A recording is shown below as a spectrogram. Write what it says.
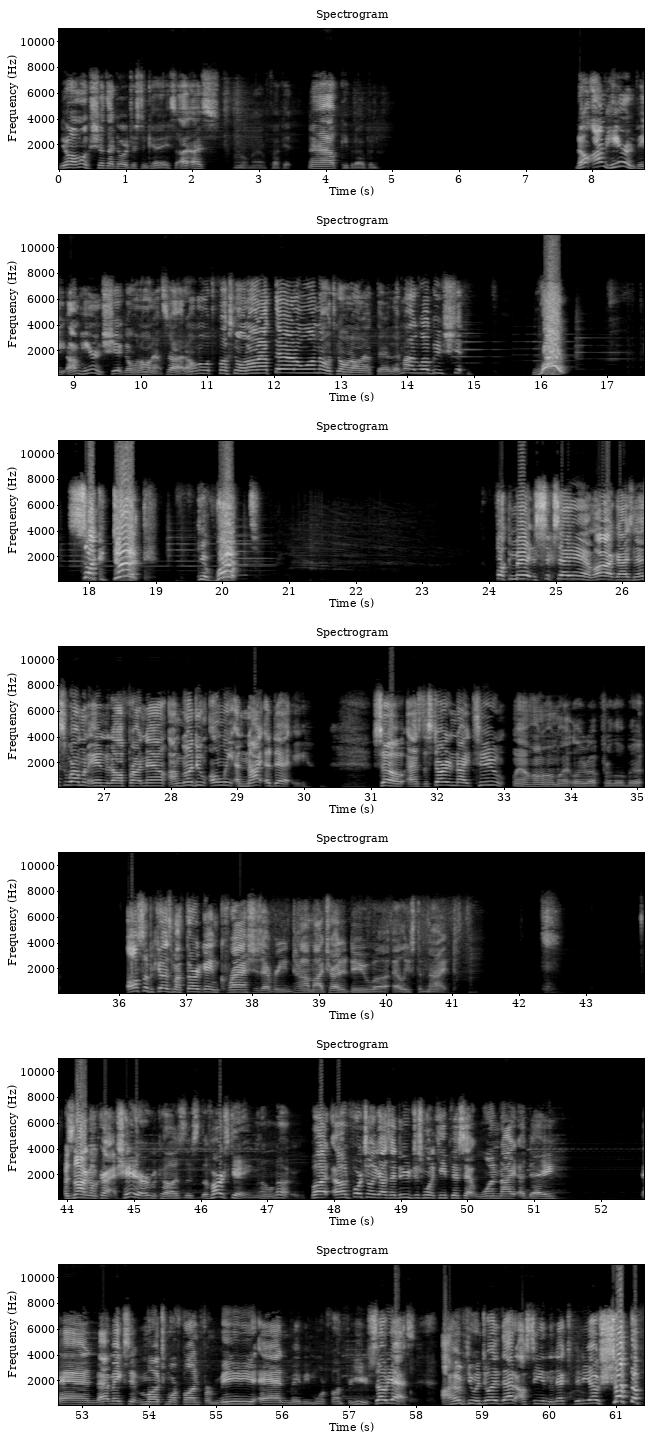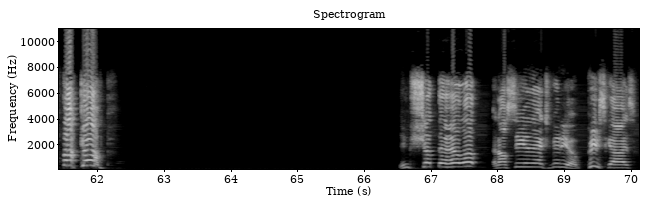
You know, I'm gonna shut that door just in case. I, I, I don't know. Fuck it. Nah, I'll keep it open. No, I'm hearing Pete. I'm hearing shit going on outside. I don't know what the fuck's going on out there. I don't want to know what's going on out there. There might as well be shit. Whoa! Suck a dick! Get ripped! Fucking made it to 6 a.m. Alright, guys, now this is where I'm going to end it off right now. I'm going to do only a night a day. So, as the start of night two, well, hold on, let load up for a little bit. Also, because my third game crashes every time I try to do uh, at least a night. It's not going to crash here because this is the first game. I don't know. But unfortunately, guys, I do just want to keep this at one night a day. And that makes it much more fun for me and maybe more fun for you. So, yes, I hope you enjoyed that. I'll see you in the next video. Shut the fuck up! You can shut the hell up, and I'll see you in the next video. Peace, guys.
